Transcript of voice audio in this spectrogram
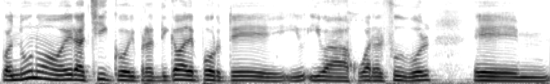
cuando uno era chico y practicaba deporte, iba a jugar al fútbol, eh,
